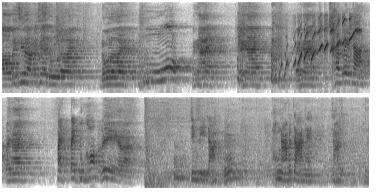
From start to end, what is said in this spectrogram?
อ๋อไม่เชื่อไม่เชื่อดูเลย ดูเลย โอ้โหเป็นไง เป็นไง เป็นไง ชัดเลยจานเป็นไงแฟดเต็มทุกห้องเลยนี่ไงล่ะจริงสิจานหืมห้องน้ำอาจารย์ไงจาน ผม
